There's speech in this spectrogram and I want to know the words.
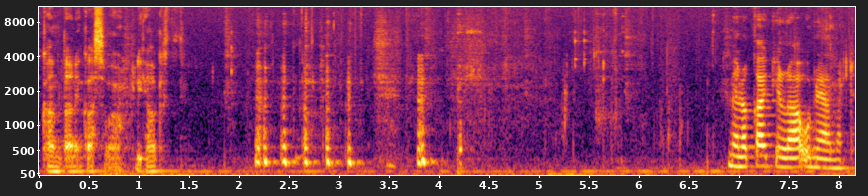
Kantaani kasvaa lihakset. Meillä on kaikilla on unelmat.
